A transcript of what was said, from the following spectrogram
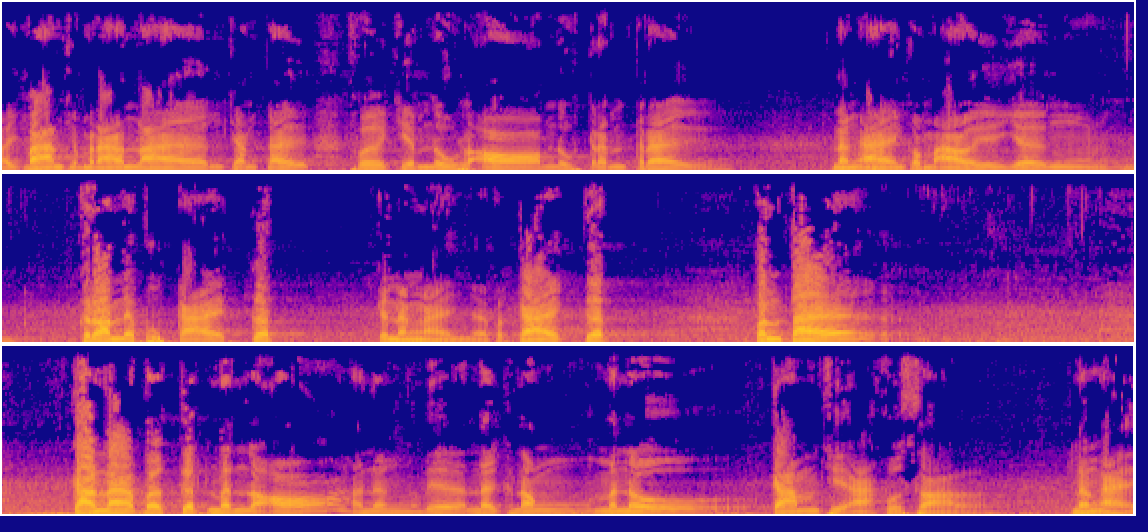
ឲ្យបានចម្រើនឡើងចឹងទៅធ្វើជាមនុស្សល្អមនុស្សត្រឹមត្រូវនឹងឯងកុំឲ្យយើងក្រំតែពូកែគិតគឺនឹងឯងបកែគិតប៉ុន្តែកាលណាបើគិតមិនល្អអាហ្នឹងវានៅក្នុងមโนកម្មជាអកុសលនឹងឯង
